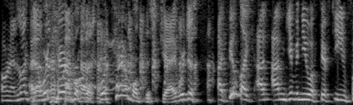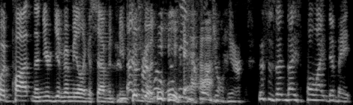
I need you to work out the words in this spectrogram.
All right, I'd like I know, we're terrible at this. We're terrible at this, Jay. We're just. I feel like I'm, I'm, giving you a 15 foot putt, and then you're giving me like a 17. That's good, right. good. We're, we're being cordial here. This is a nice, polite debate.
